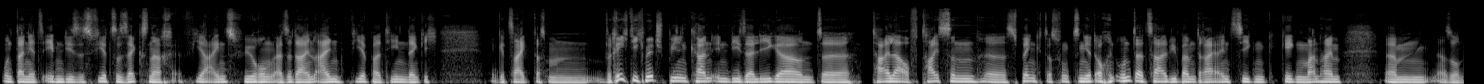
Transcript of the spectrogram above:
und dann jetzt eben dieses 4 zu 6 nach 4-1-Führung. Also da in allen vier Partien, denke ich, gezeigt, dass man richtig mitspielen kann in dieser Liga und äh, Tyler auf Tyson äh, Spink, das funktioniert auch in Unterzahl wie beim 3-1-Siegen gegen Mannheim. Ähm, also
